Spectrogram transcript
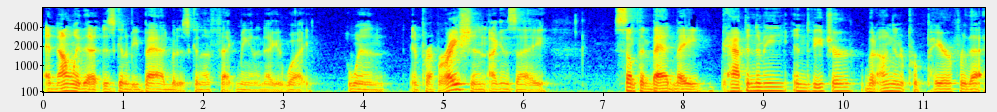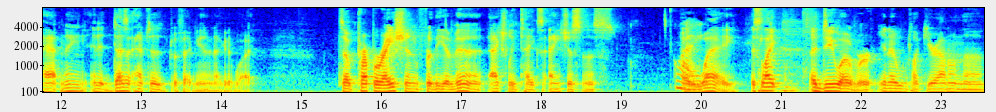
and not only that it's going to be bad, but it's going to affect me in a negative way. When in preparation, I can say something bad may happen to me in the future, but I'm going to prepare for that happening, and it doesn't have to affect me in a negative way. So preparation for the event actually takes anxiousness Right. away. It's like a do-over. You know, like you're out on the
